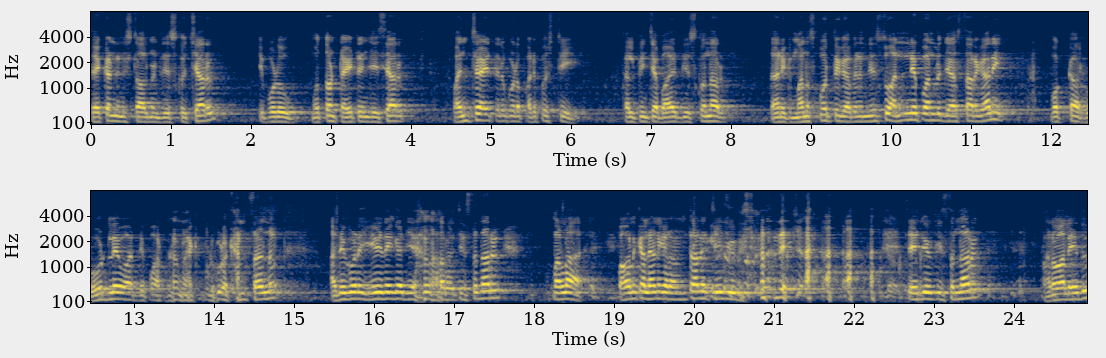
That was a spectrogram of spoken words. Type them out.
సెకండ్ ఇన్స్టాల్మెంట్ తీసుకొచ్చారు. ఇప్పుడు మొత్తం టైటన్ చేశారు. పంచాయతీలు కూడా పరిపుష్టి కల్పించే బాధ్యత తీసుకున్నారు. దానికి మనస్ఫూర్తిగా అభినందిస్తూ అన్ని పనులు చేస్తారు కానీ ఒక్క రోడ్లే వారి డిపార్ట్మెంట్ నాకు ఇప్పుడు కూడా కన్సర్న్ అది కూడా ఏ విధంగా చేయాలని ఆలోచిస్తున్నారు. మళ్ళా పవన్ కళ్యాణ్ గారు అంటానే చేయి చూపిస్తున్నారు. చేయి చూపిస్తున్నారు. పర్వాలేదు.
